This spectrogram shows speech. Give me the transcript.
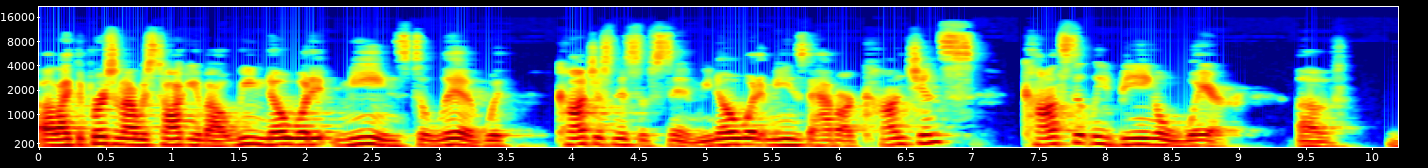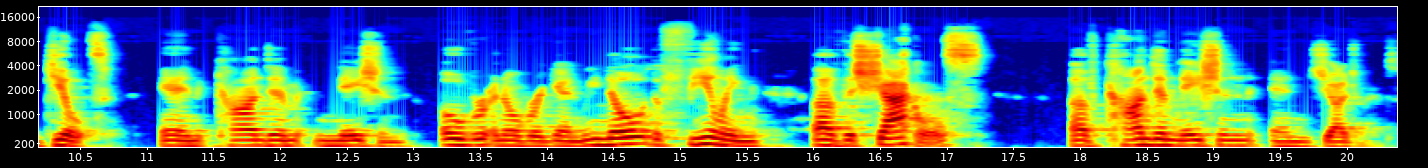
Uh, like the person I was talking about, we know what it means to live with consciousness of sin. We know what it means to have our conscience constantly being aware of guilt and condemnation over and over again. We know the feeling of the shackles of condemnation and judgment.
